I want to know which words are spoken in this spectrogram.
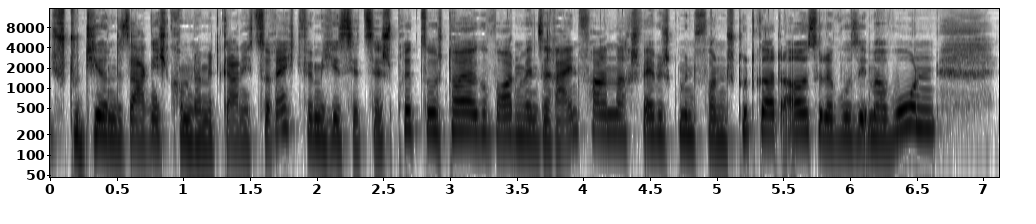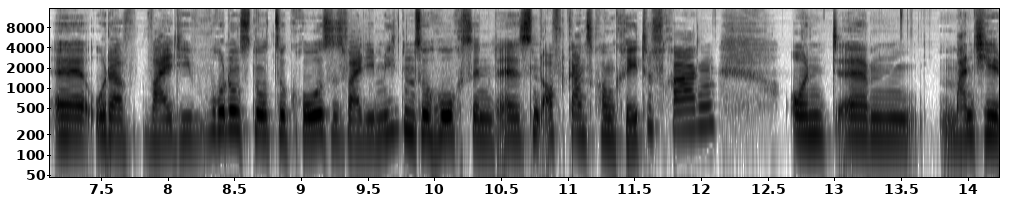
Studierende sagen, ich komme damit gar nicht zurecht. Für mich ist jetzt der Sprit so teuer geworden, wenn sie reinfahren nach Schwäbisch Gmünd von Stuttgart aus oder wo sie immer wohnen äh, oder weil die Wohnungsnot so groß ist, weil die Mieten so hoch sind. Äh, es sind oft ganz konkrete Fragen. Und ähm, manche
